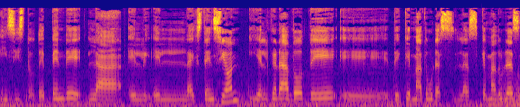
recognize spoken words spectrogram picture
insisto, depende la, extensión y el grado de, eh, de quemaduras. Las quemaduras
